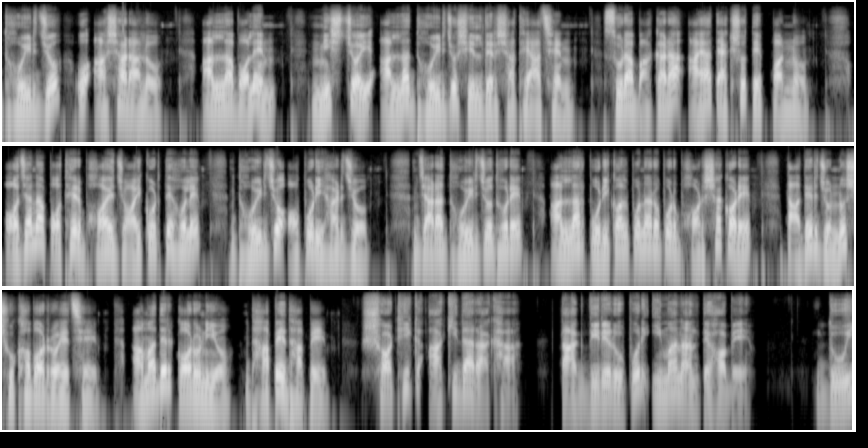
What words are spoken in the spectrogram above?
ধৈর্য ও আশার আলো। আল্লাহ বলেন, নিশ্চয়ই আল্লাহ ধৈর্যশীলদের সাথে আছেন। সুরা বাকারা, আয়াত একশো তেপ্পান্ন। অজানা পথের ভয় জয় করতে হলে ধৈর্য অপরিহার্য। যারা ধৈর্য ধরে আল্লাহর পরিকল্পনার ওপর ভরসা করে, তাদের জন্য সুখবর রয়েছে। আমাদের করণীয়, ধাপে ধাপে। সঠিক আকিদা রাখা, তাকদিরের উপর ইমান আনতে হবে। দুই,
